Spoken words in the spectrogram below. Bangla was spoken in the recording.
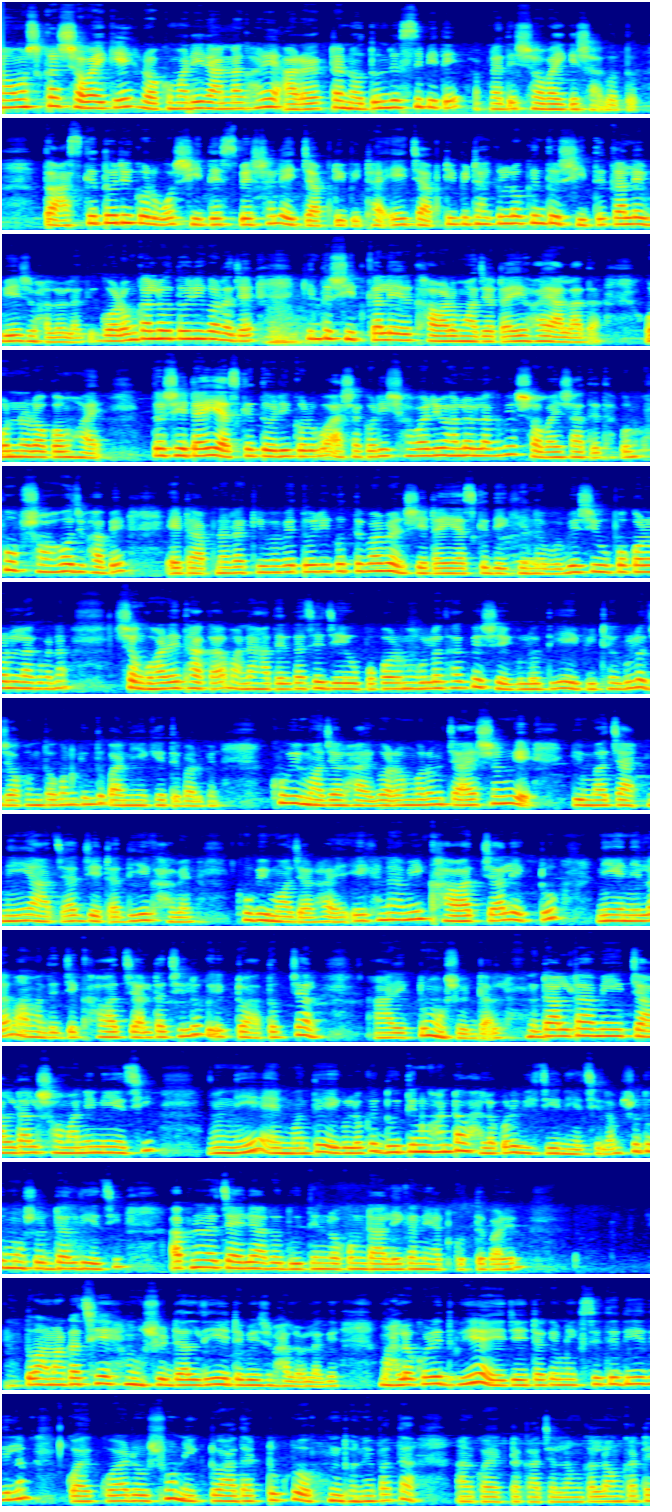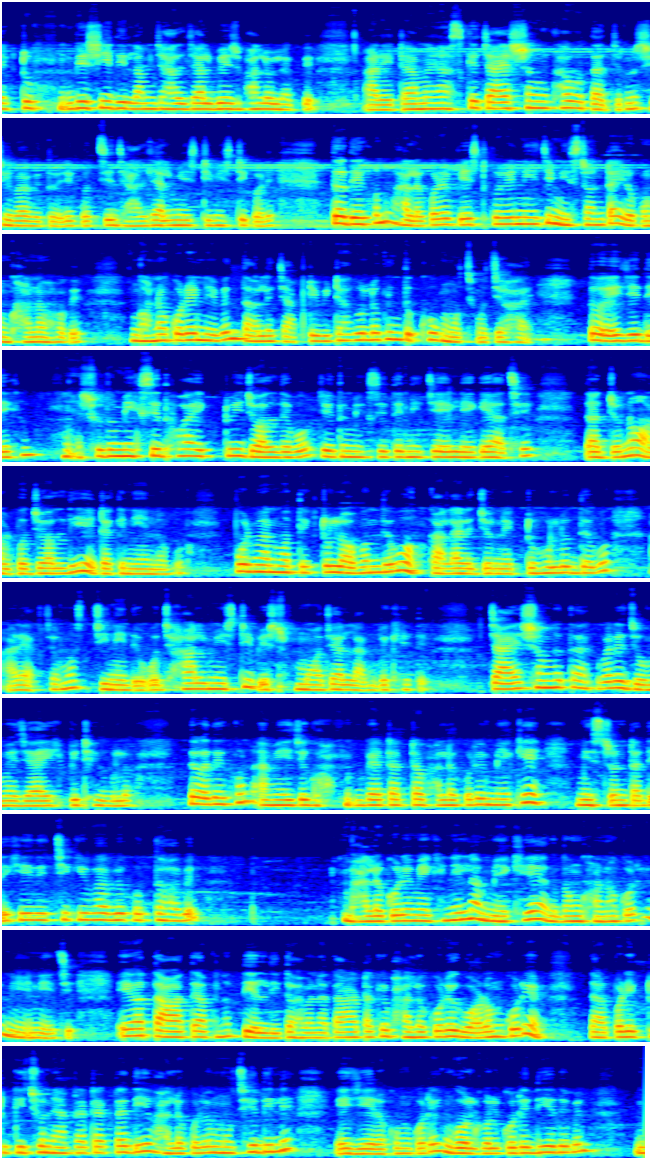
নমস্কার সবাইকে, রকমারি রান্নাঘরে আরও একটা নতুন রেসিপিতে আপনাদের সবাইকে স্বাগত। তো আজকে তৈরি করব শীতের স্পেশাল এই চাপটি পিঠা। এই চাপটি পিঠাগুলো কিন্তু শীতকালে বেশ ভালো লাগে। গরমকালেও তৈরি করা যায়, কিন্তু শীতকালে এর খাওয়ার মজাটাই হয় আলাদা, অন্য রকম হয়। তো সেটাই আজকে তৈরি করব। আশা করি সবারই ভালো লাগবে। সবাই সাথে থাকুন। খুব সহজভাবে এটা আপনারা কীভাবে তৈরি করতে পারবেন সেটাই আজকে দেখিয়ে নেব। বেশি উপকরণ লাগবে না। ঘরে থাকা মানে হাতের কাছে যে উপকরণগুলো থাকবে সেগুলো দিয়ে এই পিঠেগুলো যখন তখন কিন্তু বানিয়ে খেতে পারবেন। খুবই মজার হয়। গরম গরম চায়ের সঙ্গে কিংবা চাটনি, আচার যেটা দিয়ে খাবেন, খুবই মজার হয়। এখানে আমি খাওয়ার চাল একটু নিয়ে নিলাম। আমাদের যে খাওয়ার চালটা ছিল, একটু আতপ চাল আর একটু মুসুর ডাল। ডালটা আমি চাল ডাল সমানে নিয়েছি, নিয়ে এর মধ্যে এগুলোকে দুই তিন ঘণ্টা ভালো করে ভিজিয়ে নিয়েছিলাম। শুধু মুসুর ডাল দিয়েছি। আপনারা চাইলে আরও দুই তিন রকম ডাল এখানে অ্যাড করতে পারেন। তো আমার কাছে মুসুর ডাল দিয়ে এটা বেশ ভালো লাগে। ভালো করে ধুয়ে এই যে এটাকে মিক্সিতে দিয়ে দিলাম, কয়েক কোয়া রসুন, একটু আদার টুকরো, ধনে পাতা আর কয়েকটা কাঁচা লঙ্কা। লঙ্কাটা একটু বেশি দিলাম, ঝাল ঝাল বেশ ভালো লাগবে। আর এটা আমি আজকে চায়ের সঙ্গে খাব, তার জন্য সেভাবে তৈরি করছি, ঝাল ঝাল মিষ্টি মিষ্টি করে। তো দেখুন, ভালো করে পেস্ট করে নিয়েছি, মিশ্রণটা এরকম ঘন হবে। ঘন করে নেবেন, তাহলে চাপটি পিঠাগুলো কিন্তু খুব মুচমুচে হয়। তো এই যে দেখুন, শুধু মিক্সি ধোয়া একটুই জল দেবো, যেহেতু মিক্সিতে নিচে লেগে আছে। তার জন্য অল্প জল দিয়ে এটাকে নিয়ে নেব। পরিমাণ মতো একটু লবণ দেবো, কালারের জন্য একটু হলুদ দেবো আর এক চামচ চিনি দেবো। ঝাল মিষ্টি বেশ মজার লাগবে খেতে। চায়ের সঙ্গে তো একবারে জমে যায় পিঠেগুলো। তো দেখুন, আমি এই যে ব্যাটারটা ভালো করে মেখে মিশ্রণটা দেখিয়ে দিচ্ছি কীভাবে করতে হবে। ভালো করে মেখে নিলাম, মেখে একদম ঘন করে নিয়ে নিয়েছি। এবার তাওয়াতে আপনার তেল দিতে হবে না, তাওয়াটাকে ভালো করে গরম করে তারপরে একটু কিছু ন্যাকড়া ট্যাকড়া দিয়ে ভালো করে মুছে দিলে এই যে এরকম করে গোল গোল করে দিয়ে দেবেন।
